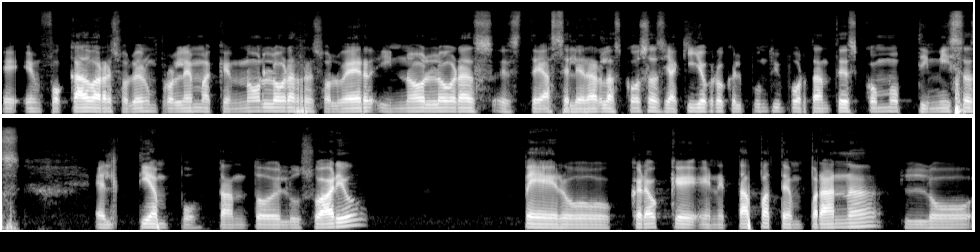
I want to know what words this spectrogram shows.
eh, enfocado a resolver un problema que no logras resolver y no logras este, acelerar las cosas. Y aquí yo creo que el punto importante es cómo optimizas el tiempo, tanto del usuario, pero creo que en etapa temprana lo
